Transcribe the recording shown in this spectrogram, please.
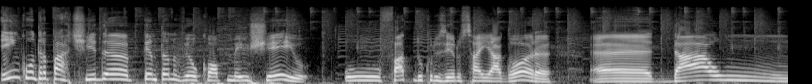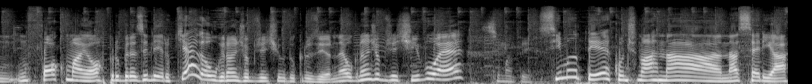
em contrapartida, tentando ver o copo meio cheio, o fato do Cruzeiro sair agora é, dá um, um foco maior pro brasileiro, que é o grande objetivo do Cruzeiro, né? O grande objetivo é Se manter. se manter, continuar na, na Série A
